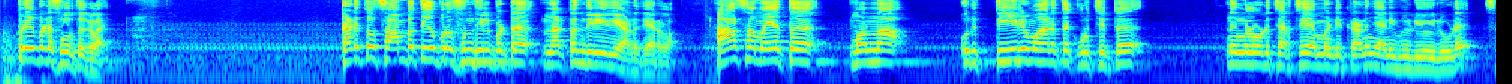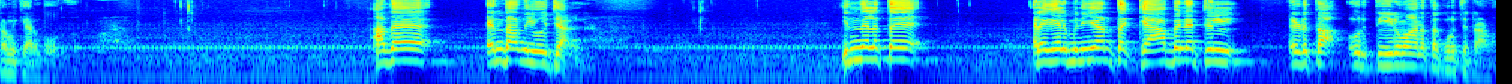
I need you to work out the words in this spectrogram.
പ്രിയപ്പെട്ട സുഹൃത്തുക്കളെ കടുത്ത സാമ്പത്തിക പ്രതിസന്ധിയിൽപ്പെട്ട് നട്ടം തിരിയുകയാണ് കേരളം. ആ സമയത്ത് വന്ന ഒരു തീരുമാനത്തെക്കുറിച്ചിട്ട് നിങ്ങളോട് ചർച്ച ചെയ്യാൻ വേണ്ടിയിട്ടാണ് ഞാൻ ഈ വീഡിയോയിലൂടെ ശ്രമിക്കാൻ പോകുന്നത്. അത് എന്താണെന്ന് ചോദിച്ചാൽ ഇന്നലത്തെ അല്ലെങ്കിൽ മിനിഞ്ഞാന്നത്തെ ക്യാബിനറ്റിൽ എടുത്ത ഒരു തീരുമാനത്തെക്കുറിച്ചിട്ടാണ്.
